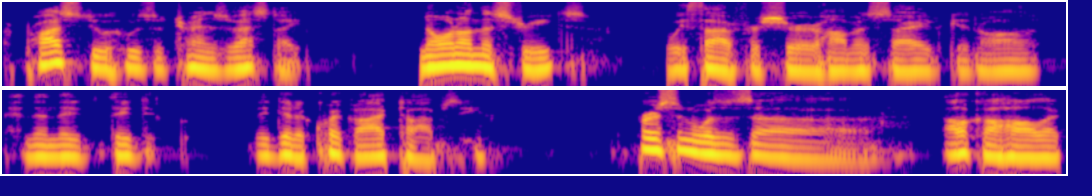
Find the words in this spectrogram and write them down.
a prostitute who was a transvestite. No one on the streets. We thought for sure homicide, get all, and then they they they did a quick autopsy. The person was uh, alcoholic,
